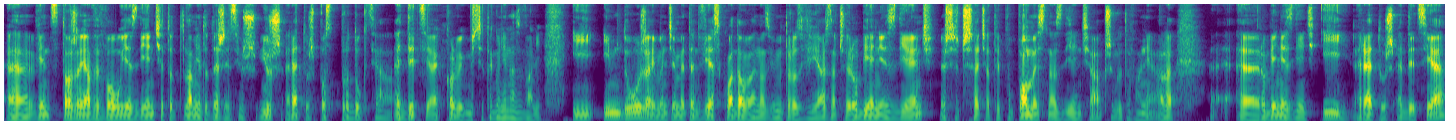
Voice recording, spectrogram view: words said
E, więc to, że ja wywołuję zdjęcie, to, dla mnie to też jest już, już retusz, postprodukcja, edycja, jakkolwiek byście tego nie nazwali. I im dłużej będziemy te dwie składowe, nazwijmy to, rozwijać, znaczy robienie zdjęć, jeszcze trzecia typu pomysł na zdjęcia, przygotowanie, ale e, e, robienie zdjęć i retusz, edycję,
